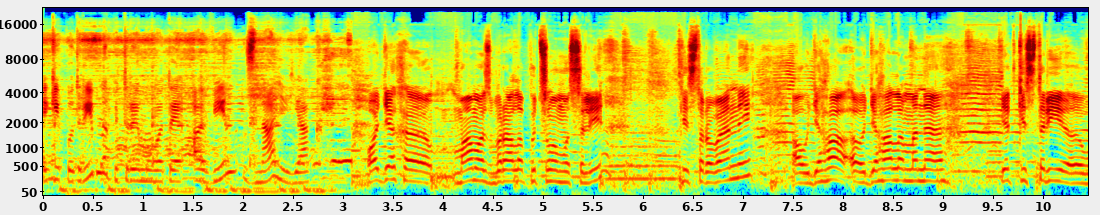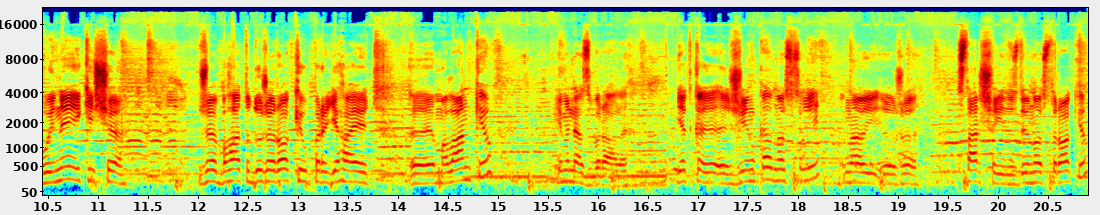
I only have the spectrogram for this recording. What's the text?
які потрібно підтримувати. А він знає як. Одяг е, мама збирала по цілому селі, такий старовинний, а одяга, одягала мене. Є такі старі е, воїни, які ще вже багато дуже років передягають е, маланків, і мене збирали. Є така жінка на селі, вона вже старша з 90 років.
